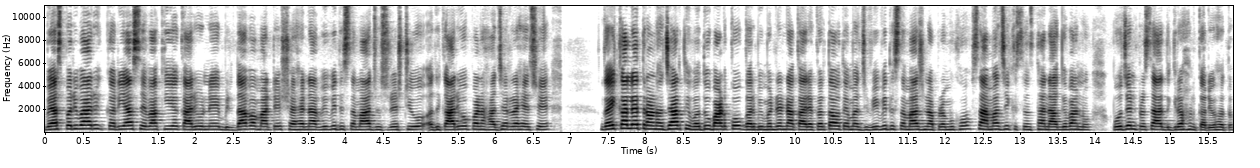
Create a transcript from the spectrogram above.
વ્યાસ પરિવાર કર્યા સેવાકીય કાર્યોને બિરદાવવા માટે શહેરના વિવિધ સમાજ શ્રેષ્ઠીઓ અધિકારીઓ પણ હાજર રહે છે. ગઈકાલે ત્રણ હજારથી વધુ બાળકો ગરબી મંડળના કાર્યકર્તાઓ તેમજ વિવિધ સમાજના પ્રમુખો, સામાજિક સંસ્થાના આગેવાનો ભોજન પ્રસાદ ગ્રહણ કર્યો હતો.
